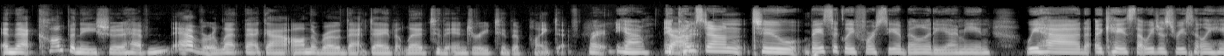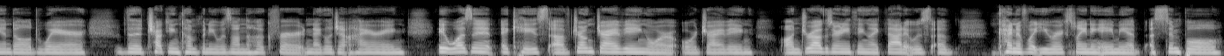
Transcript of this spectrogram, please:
and that company should have never let that guy on the road that day that led to the injury to the plaintiff. Right. Yeah. Got it comes it. down to basically foreseeability. I mean, we had a case that we just recently handled where the trucking company was on the hook for negligent hiring. It wasn't a case of drunk driving or or driving on drugs or anything like that. It was a kind of what you were explaining, Amy, a, a simple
